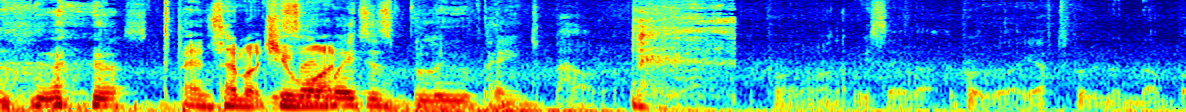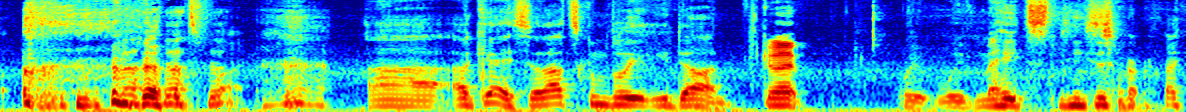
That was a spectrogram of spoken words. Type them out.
Depends how much the you same want. weight as blue paint powder. probably won't let me say that. They're probably like, you have to put in a number. that's fine. Uh, okay, so that's completely done. Great. We, we've made Sneezer right.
